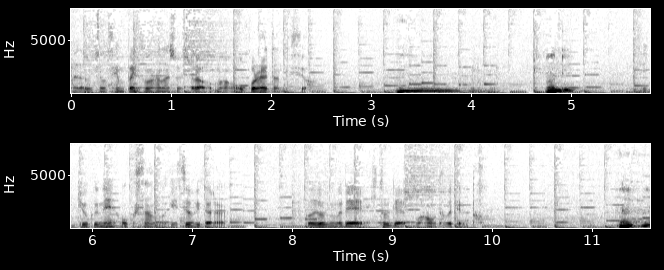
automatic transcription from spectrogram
まだうちの先輩にその話をしたら、まあ怒られたんですよ。うん。うんなんで？結局ね、奥さんは月曜日から土曜日まで一人でご飯を食べてると。はいはいは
